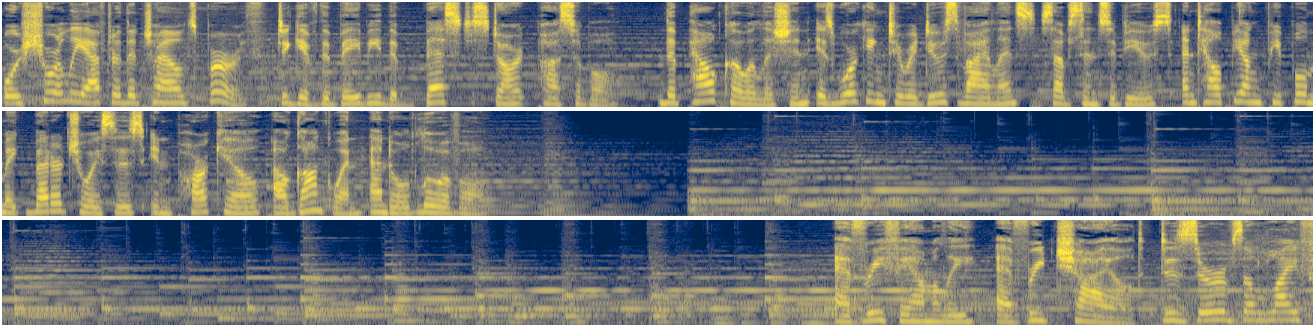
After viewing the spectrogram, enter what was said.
or shortly after the child's birth to give the baby the best start possible. The PAL Coalition is working to reduce violence, substance abuse, and help young people make better choices in Park Hill, Algonquin, and Old Louisville. Every family, every child deserves a life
